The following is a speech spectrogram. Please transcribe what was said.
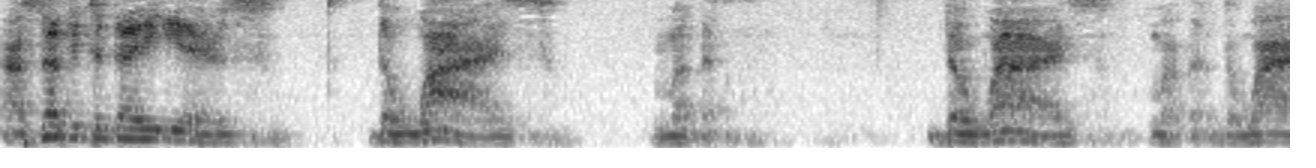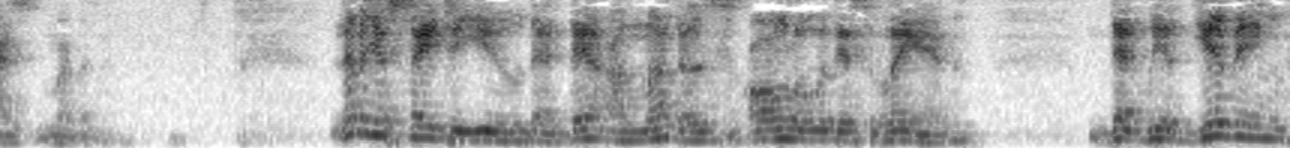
Our subject today is the wise mother. The wise mother. The wise mother. Let me just say to you that there are mothers all over this land that we are giving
